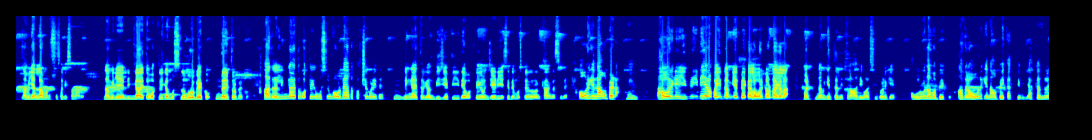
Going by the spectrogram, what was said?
ನಮ್ಗೆ ಎಲ್ಲಾ ಮನುಷ್ಯರು ಸರಿ ಸಮಾರು ನಮಗೆ ಲಿಂಗಾಯತ ಒಕ್ಕಲಿಗ ಮುಸ್ಲಿಮರು ಬೇಕು. ದಲಿತರು ಬೇಕು. ಆದ್ರೆ ಲಿಂಗಾಯತ ಒಕ್ಕಲಿಗ ಮುಸ್ಲಿಂ ಅವ್ರದೇ ಆದ ಪಕ್ಷಗಳಿದೆ. ಲಿಂಗಾಯತರಿಗೆ ಒಂದು ಬಿಜೆಪಿ ಇದೆ ಒಕ್ಕಲಿಗ ಒಂದು ಜೆ ಡಿ ಎಸ್ ಇದೆ ಮುಸ್ಲಿಮರು ಒಂದು ಕಾಂಗ್ರೆಸ್ ಇದೆ. ಅವ್ರಿಗೆ ನಾವು ಬೇಡ. ಅವ್ರಿಗೆ ಇದು ಇದೇನಪ್ಪ ಇದು ನಮ್ಗೆ ಏನ್ ಬೇಕಲ್ಲ ವರ್ಕೌಟ್ ಆಗಲ್ಲ. ಬಟ್ ನಮಗೆ ದಲಿತರ ಆದಿವಾಸಿಗಳಿಗೆ ಅವರು ನಮ್ಮ ಬೇಕು ಆದ್ರೆ ಅವ್ರಿಗೆ ನಾವು ಬೇಕಾಗ್ತೀವಿ. ಯಾಕಂದ್ರೆ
